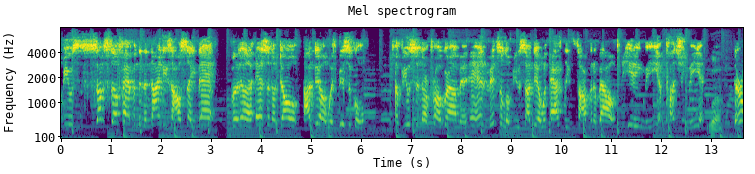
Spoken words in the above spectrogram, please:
abuse. Some stuff happened in the 90s, I'll say that. But uh, as an adult, I dealt with physical abuse in their program and, and mental abuse. I deal with athletes talking about hitting me and punching me, and Wow. they're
